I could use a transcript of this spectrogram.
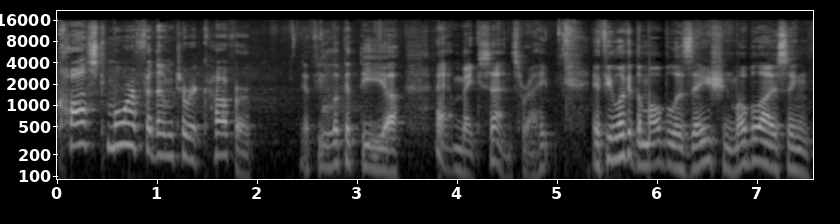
cost more for them to recover. If you look at the, uh, it makes sense, right? If you look at the mobilization, mobilizing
